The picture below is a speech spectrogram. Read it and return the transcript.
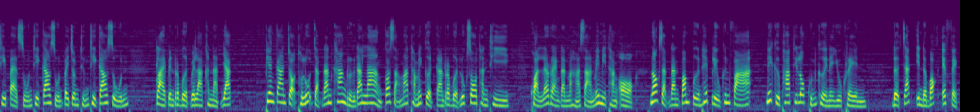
T80 T90 ไปจนถึง T90 กลายเป็นระเบิดเวลาขนาดยักษ์ เพียงการเจาะทะลุจากด้านข้างหรือด้านล่าง ก็สามารถทำให้เกิดการระเบิดลูกโซ่ทันที ขวัญและแรงดันมหาศาลไม่มีทางออก นอกจากดันป้อมปืนให้ปลิวขึ้นฟ้า นี่คือภาพที่โลกคุ้นเคยในยูเครน The Jack in the Box Effect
